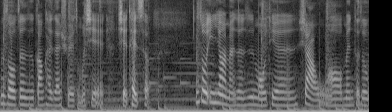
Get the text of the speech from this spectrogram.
那时候真的是刚开始在学怎么写写 Test。那时候印象还蛮深，是某一天下午，然后 mentor 就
